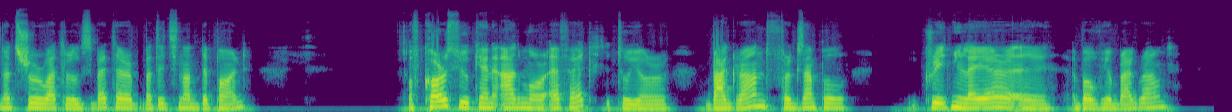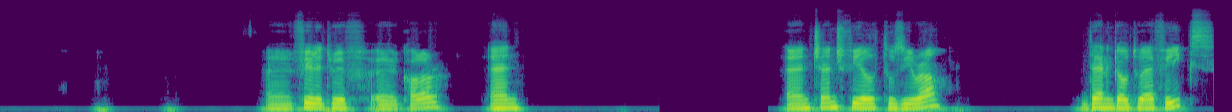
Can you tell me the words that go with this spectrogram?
Not sure what looks better but it's not the point of course you can add more effect to your background. For example create new layer uh, above your background. Uh, fill it with uh, color. And and change fill to zero. Then go to FX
